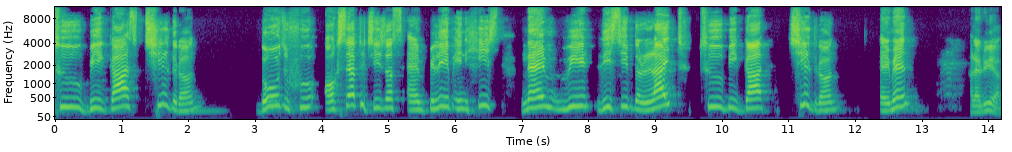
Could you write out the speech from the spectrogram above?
to be God's children. Those who accept Jesus and believe in his name we receive the right to be God's children. Amen. Hallelujah.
